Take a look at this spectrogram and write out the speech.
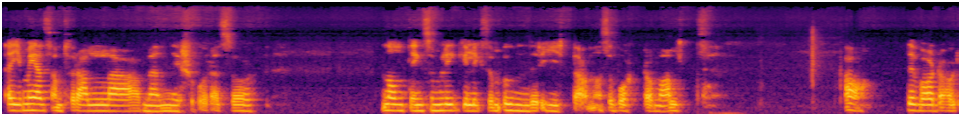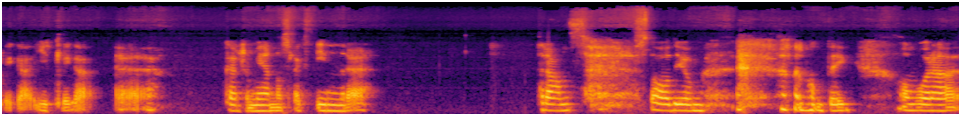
är gemensamt för alla människor. Alltså någonting som ligger liksom under ytan, alltså bortom allt ja, det vardagliga, ytliga. Eh, kanske mer någon slags inre transstadium eller någonting. Om våra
